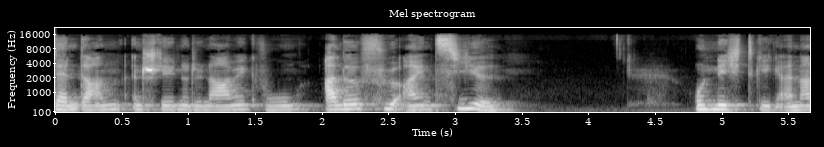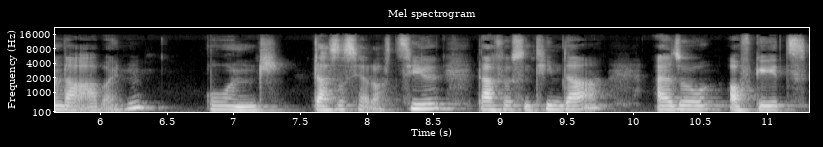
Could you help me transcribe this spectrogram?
Denn dann entsteht eine Dynamik, wo alle für ein Ziel und nicht gegeneinander arbeiten. Und das ist ja das Ziel. Dafür ist ein Team da. Also auf geht's,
